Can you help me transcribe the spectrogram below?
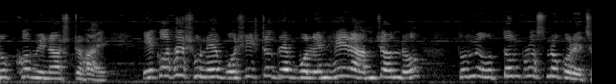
দুঃখ বিনষ্ট হয়। এ কথা শুনে বশিষ্ঠদেব বলেন হে রামচন্দ্র, তুমি উত্তম প্রশ্ন করেছ।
